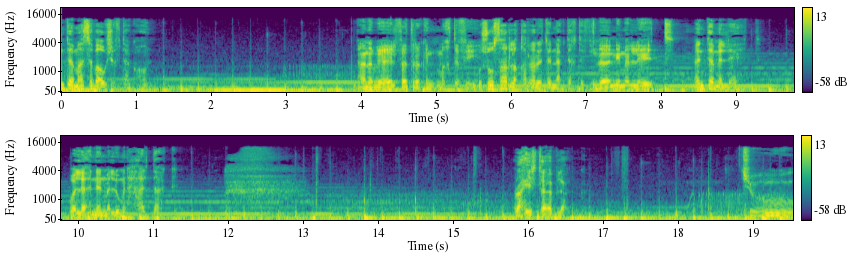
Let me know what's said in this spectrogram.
أنت ما سبق وشفتك هون أنا بهاي الفترة كنت مختفي وشو صار لقررت إنك تختفي؟ لأني مليت أنت مليت؟ ولا هن ملوا من حالتك؟ رح يستقبلك شو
